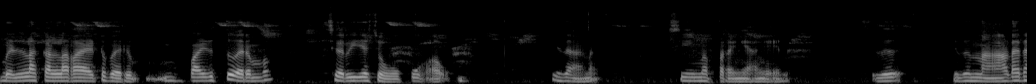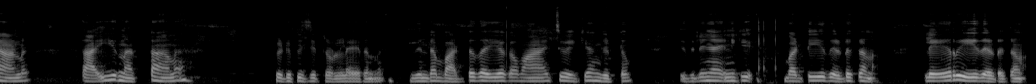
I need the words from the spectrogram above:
വെള്ള കളറായിട്ട് വരും. പഴുത്ത് വരുമ്പം ചെറിയ ചുവപ്പും ആവും. ഇതാണ് ശീമപ്പറങ്ങാങ്ങയാണ് ഇത് ഇത് നാടനാണ് തൈ നട്ടാണ് പിടിപ്പിച്ചിട്ടുള്ളായിരുന്നു ഇതിന്റെ ബഡ് തൈയൊക്കെ വാങ്ങിച്ച് വയ്ക്കാൻ കിട്ടും. ഇതിൽ ഞാൻ എനിക്ക് ബഡ് ചെയ്തെടുക്കണം. ലെയർ ചെയ്തെടുക്കണം.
